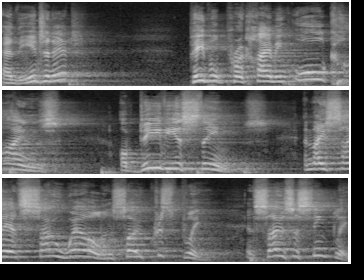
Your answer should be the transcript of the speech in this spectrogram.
and the internet, people proclaiming all kinds of devious things. And they say it so well and so crisply and so succinctly,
